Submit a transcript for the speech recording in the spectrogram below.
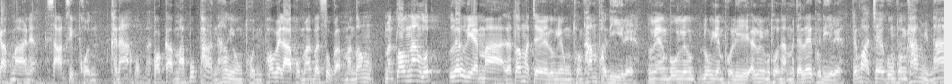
กลับมาเนี่ยสาคนคณะผมอะพอกลับมาปุ๊บผ่านหน้าโรงเรียนกรุงทนเพราะเวลาผมมาวันศุกร์อะมันต้องมันต้องนั่งรถเลิกเรียนมา แล้วต้องมาเจอโรงเรียนกรุงทนข้ามพอดีเลยโรงเรียนโรงเรียนโรงเรียนโพลีเอ้ยโรงเรียนกรุงทนอะมันจะเลิกพอดีเลยจังหวะเจอกรุงทนข้ามอยู่หน้า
